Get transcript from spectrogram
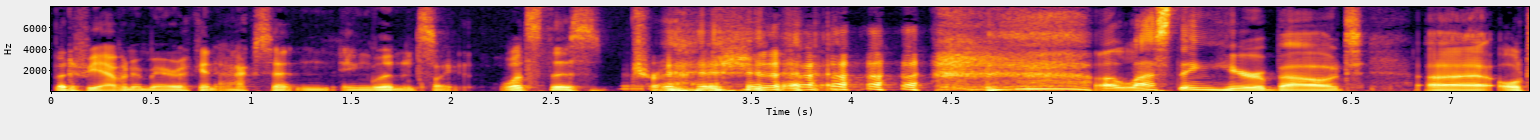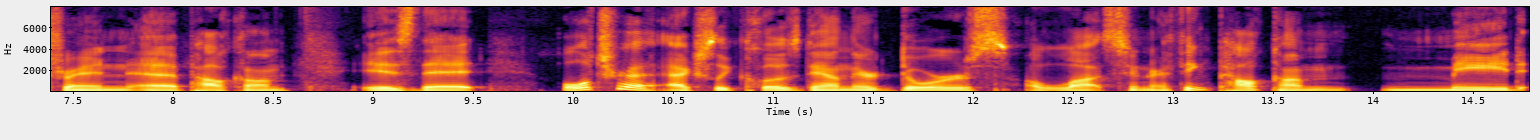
But if you have an American accent in England, it's like, what's this trash? Uh, last thing here about uh, Ultra and uh, Palcom is that Ultra actually closed down their doors a lot sooner. I think Palcom made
